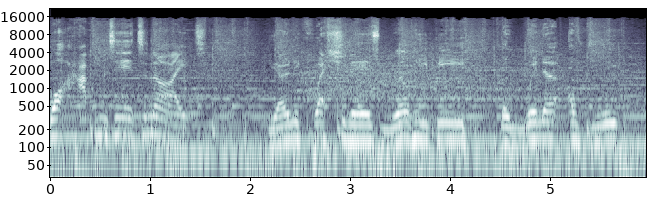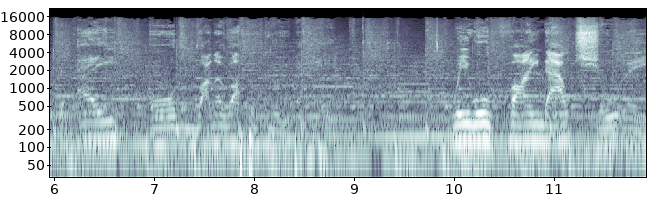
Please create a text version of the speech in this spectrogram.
what happens here tonight. The only question is, will he be the winner of Group A or the runner-up of Group? We will find out shortly.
